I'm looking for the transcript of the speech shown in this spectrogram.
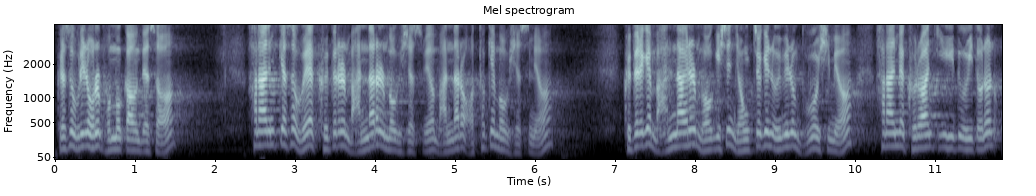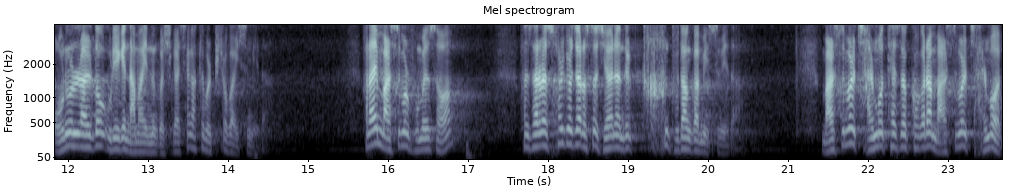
그래서 우리는 오늘 본문 가운데서 하나님께서 왜 그들을 만나를 먹이셨으며 만나를 어떻게 먹이셨으며 그들에게 만나를 먹이신 영적인 의미는 무엇이며 하나님의 그러한 의도는 오늘날도 우리에게 남아있는 것인가 생각해 볼 필요가 있습니다. 하나님 말씀을 보면서 한 사람의 설교자로서 제 안에 늘 큰 부담감이 있습니다. 말씀을 잘못 해석하거나 말씀을 잘못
